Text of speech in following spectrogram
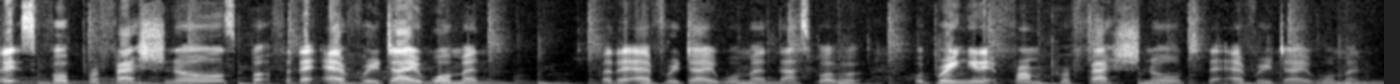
it's for professionals, but for the everyday woman. For the everyday woman, that's where we're, we're bringing it from professional to the everyday woman.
